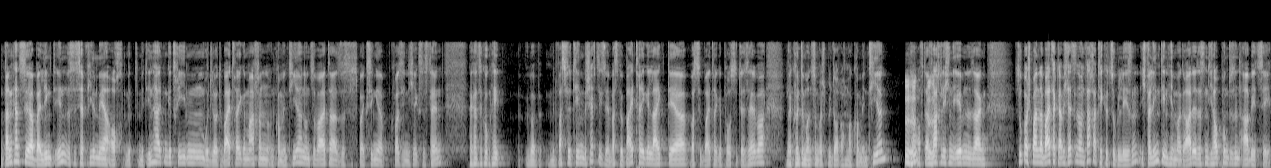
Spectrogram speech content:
Und dann kannst du ja bei LinkedIn, das ist ja viel mehr auch mit, mit Inhalten getrieben, wo die Leute Beiträge machen und kommentieren und so weiter. Also das ist bei Xing ja quasi nicht existent. Dann kannst du gucken, hey, über, mit was für Themen beschäftigt sich denn? Was für Beiträge liked der? Was für Beiträge postet der selber? Und dann könnte man zum Beispiel dort auch mal kommentieren, mhm. ja, auf der mhm. fachlichen Ebene sagen, Super spannender Beitrag, da habe ich letztens noch einen Fachartikel zu gelesen. Ich verlinke den hier mal gerade. Das sind die Hauptpunkte sind ABC.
